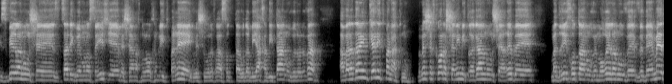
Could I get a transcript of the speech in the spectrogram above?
הסביר לנו שזה צדיק באמונו סעיחיה ושאנחנו לא הולכים להתפנק ושהוא הולך לעשות את העבודה ביחד איתנו ולא לבד, אבל עדיין כן התפנקנו. במשך כל השנים התרגלנו שהרבה מדריך אותנו ומורה לנו ו- ובאמת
